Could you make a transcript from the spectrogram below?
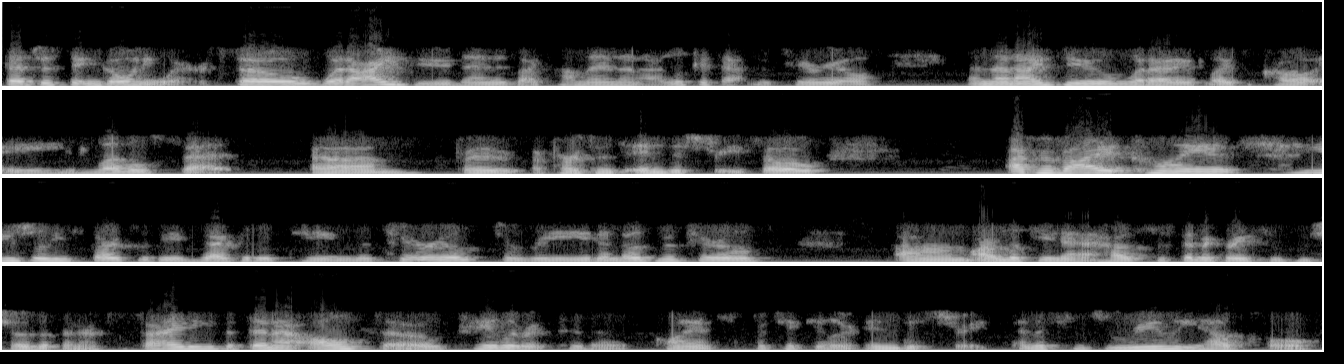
that just didn't go anywhere. So, what I do then is I come in and I look at that material and then I do what I like to call a level set um, for a person's industry. So I provide clients, usually starts with the executive team, materials to read, and those materials um, are looking at how systemic racism shows up in our society, but then I also tailor it to the client's particular industry. And this is really helpful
